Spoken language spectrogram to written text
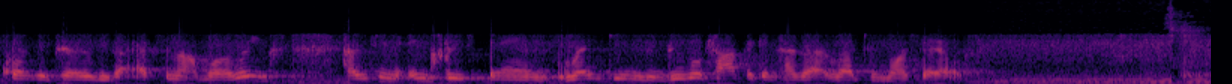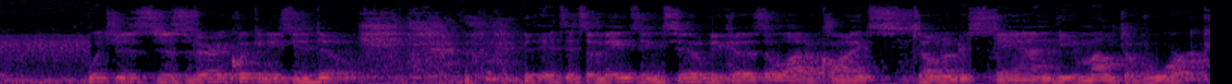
quarterly period, we got X amount more links. Have you seen an increase in rankings and Google traffic, and has that led to more sales? Which is just very quick and easy to do. it's, it's amazing too because a lot of clients don't understand the amount of work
